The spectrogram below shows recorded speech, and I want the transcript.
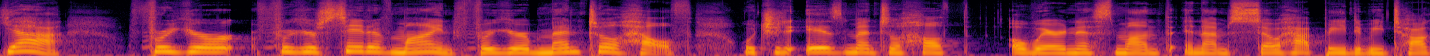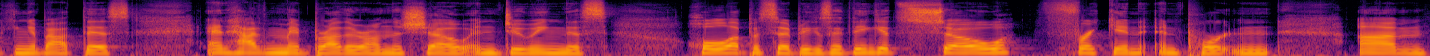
yeah for your for your state of mind for your mental health which it is mental health Awareness Month, and I'm so happy to be talking about this and having my brother on the show and doing this whole episode because I think it's so freaking important. Um,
